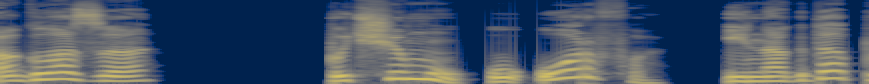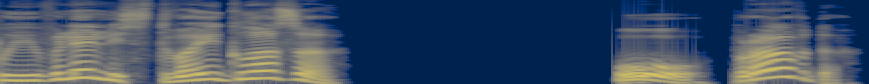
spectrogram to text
а глаза? Почему у Орфа иногда появлялись твои глаза?» «О, правда?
